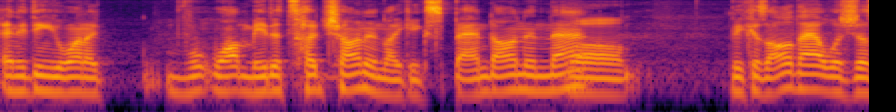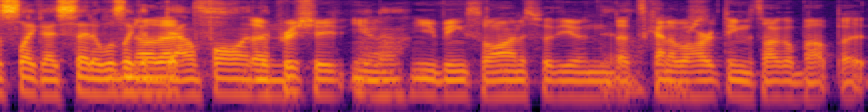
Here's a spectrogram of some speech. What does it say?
anything you want to w- want me to touch on and like expand on in that Well, because all that was just like I said, it was like no, a downfall. And I appreciate you, know, you being so honest with you, and that's kind of a hard thing to talk about. But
